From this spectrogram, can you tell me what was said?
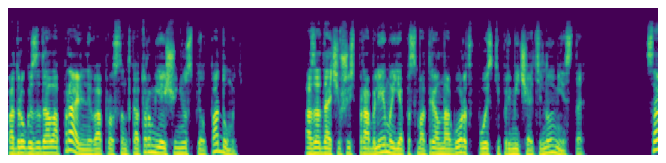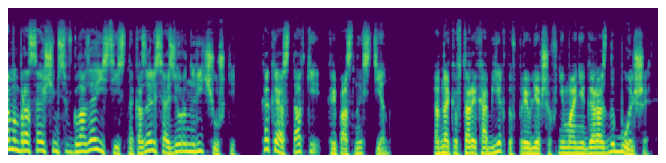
Подруга задала правильный вопрос, над которым я еще не успел подумать. Озадачившись проблемой, я посмотрел на город в поиске примечательного места. Самым бросающимся в глаза, естественно, оказались озера на речушке, как и остатки крепостных стен. Однако вторых объектов, привлекших внимание гораздо больше —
